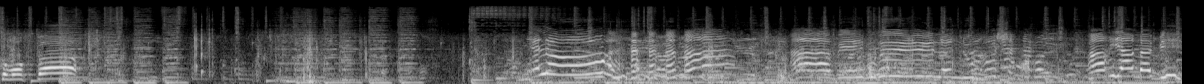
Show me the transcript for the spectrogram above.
Commence pas Hello. Avez-vous vu le nouveau chapeau Aria Mabi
